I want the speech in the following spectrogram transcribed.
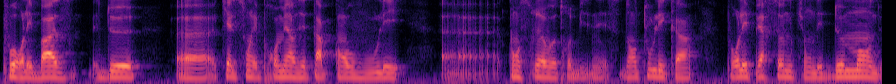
pour les bases de euh, quelles sont les premières étapes quand vous voulez construire votre business. Dans tous les cas, pour les personnes qui ont des demandes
